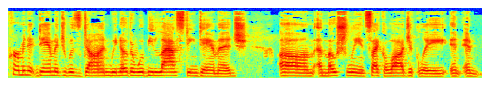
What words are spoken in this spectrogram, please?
permanent damage was done. We know there will be lasting damage, um, emotionally and psychologically, and, and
